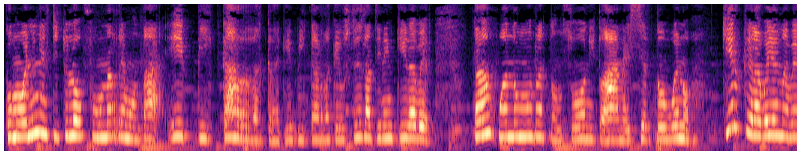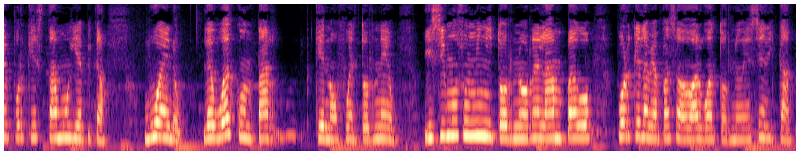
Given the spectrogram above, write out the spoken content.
Como ven en el título, fue una remontada epicarda, crack, epicarda, que ustedes la tienen que ir a ver. Estaban jugando un ratonzón y todo, ah, no es cierto, bueno, quiero que la vayan a ver porque está muy épica. Bueno, les voy a contar que no fue el torneo. Hicimos un mini torneo relámpago porque le había pasado algo al torneo de Cédica.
